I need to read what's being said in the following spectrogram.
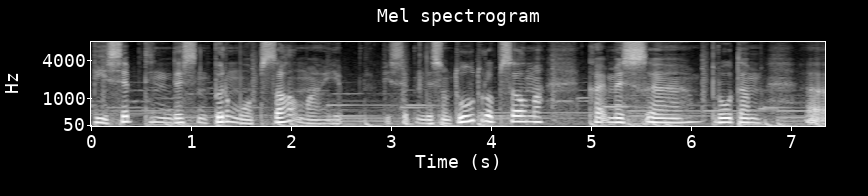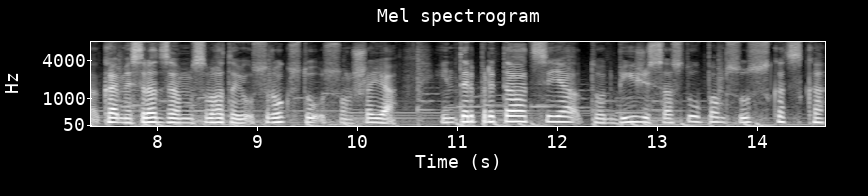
pie 71. psalmā, jeb pie 72. psalmā, kā mēs, uh, prūtam, Eh, kā mēs redzam svātajos rakstos un šajā interpretācijā, tad bīži sastūpams uzskats, ka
